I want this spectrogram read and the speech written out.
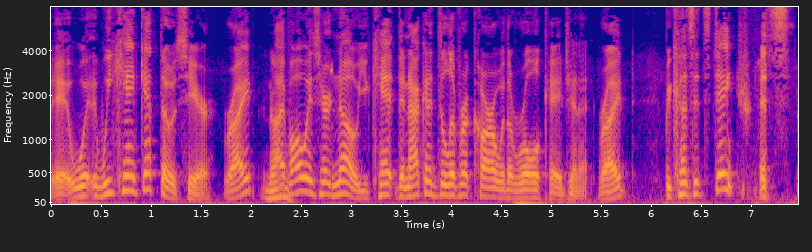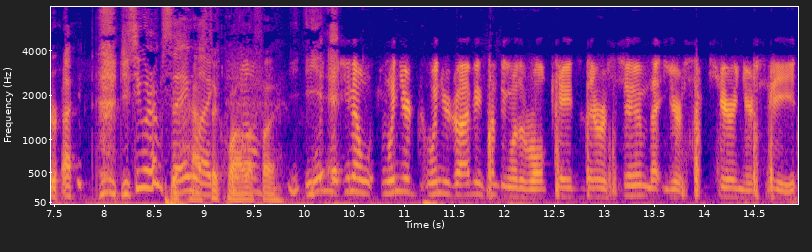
Eh, We we can't get those here, right? No. I've always heard no. You can't. They're not going to deliver a car with a roll cage in it, right? Because it's dangerous, right? Do you see what I'm saying? have like, to qualify. Yeah, you know, when you're when you're driving something with a roll cage, they assume that you're secure in your seat.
